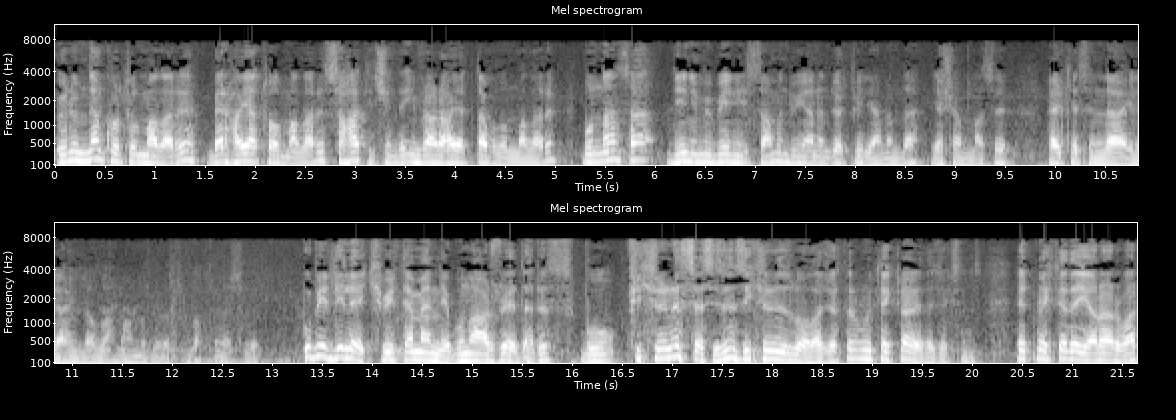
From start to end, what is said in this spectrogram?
ölümden kurtulmaları, berhayat olmaları, sıhhat içinde imrar hayatta bulunmaları, bundansa dini mübin İslam'ın dünyanın dört bir yanında yaşanması, herkesin la ilahe illallah Muhammedur Resulullah demesidir. Bu bir dilek, bir temenni. Bunu arzu ederiz. Bu fikrinizse sizin zikriniz de olacaktır. Bunu tekrar edeceksiniz. Etmekte de yarar var.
